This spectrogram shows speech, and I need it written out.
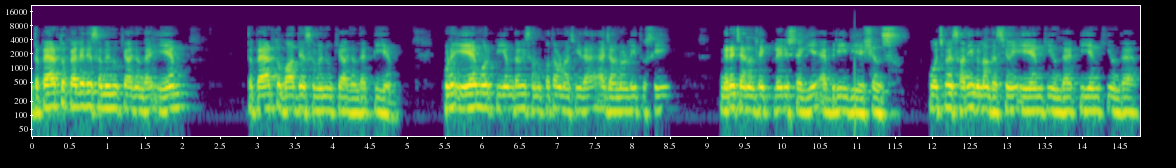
ਦੁਪਹਿਰ ਤੋਂ ਪਹਿਲੇ ਦੇ ਸਮੇਂ ਨੂੰ ਕਿਹਾ ਜਾਂਦਾ ਹੈ am ਦੁਪਹਿਰ ਤੋਂ ਬਾਅਦ ਦੇ ਸਮੇਂ ਨੂੰ ਕਿਹਾ ਜਾਂਦਾ ਹੈ PM ਹੁਣ AM ਔਰ PM ਦਾ ਵੀ ਸਾਨੂੰ ਪਤਾ ਹੋਣਾ ਚਾਹੀਦਾ ਹੈ ਇਹ ਜਾਣਨ ਲਈ ਤੁਸੀਂ ਮੇਰੇ ਚੈਨਲ ਤੇ ਇੱਕ ਪਲੇਲਿਸਟ ਹੈਗੀ ਹੈ ਐਬਰੀਵੀਏਸ਼ਨਸ ਉਹ 'ਚ ਮੈਂ ਸਾਰੀਆਂ ਗੱਲਾਂ ਦੱਸੀਆਂ ਹੋਈਆਂ AM ਕੀ ਹੁੰਦਾ ਹੈ PM ਕੀ ਹੁੰਦਾ ਹੈ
